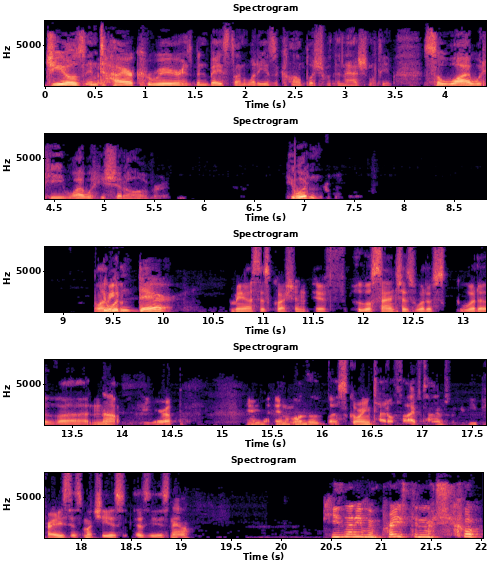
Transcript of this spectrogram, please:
Gio's entire career has been based on what he has accomplished with the national team. So why would he why would he shit all over it? He wouldn't. Well, he mean, wouldn't dare. Let me ask this question: If Hugo Sanchez would have would have uh, not went to Europe and, and won the, the scoring title five times, would he be praised as much he is, as he is now? He's not even praised in Mexico.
